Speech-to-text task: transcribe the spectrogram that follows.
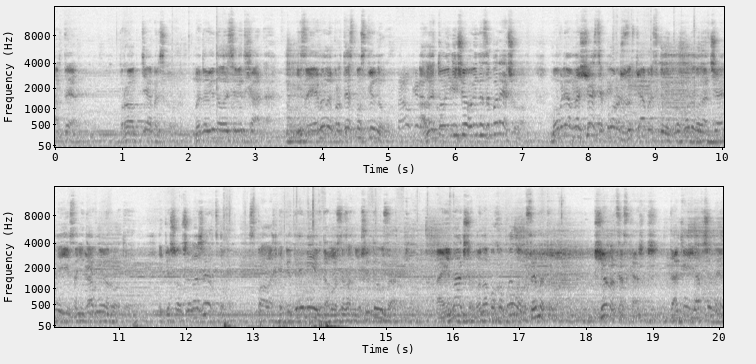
Артем, про Октябрьську ми довідалися від хана і заявили протест Москвину. Але той нічого і не заперечував. Мовляв, на щастя, поруч з Октябрьською проходило навчання їх санітарної роти. І пішовши на жертву, спалах епідемії вдалося заглушити у зароді. А інакше вона похопила усе метро. Що на це скажеш? Так і я вчинив.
